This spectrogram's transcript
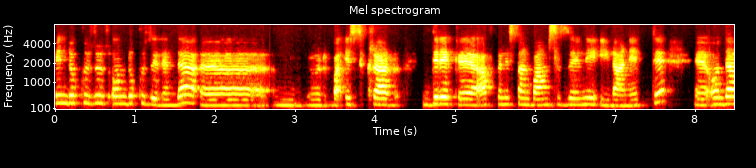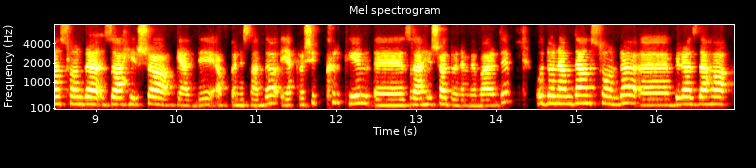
1919 yılında e, istikrar direkt e, Afganistan bağımsızlığını ilan etti. E, ondan sonra Zahir Şah geldi Afganistan'da. Yaklaşık 40 yıl e, Zahir Şah dönemi vardı. O dönemden sonra e, biraz daha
